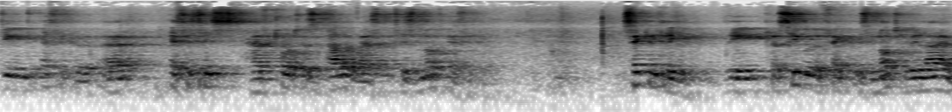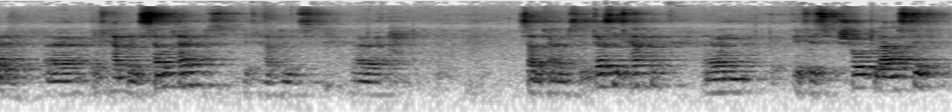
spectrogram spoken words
deemed ethical. Uh, ethicists have taught us otherwise, it is not ethical. Secondly, the placebo effect is not reliable. Uh, it happens sometimes, it happens sometimes it doesn't happen. Um, it is short-lasted,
